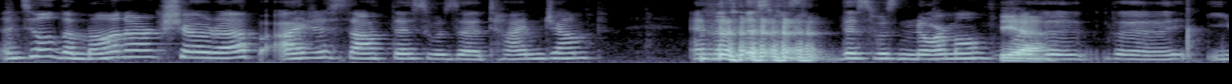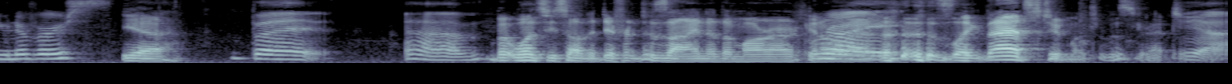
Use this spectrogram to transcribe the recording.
until the monarch showed up, I just thought this was a time jump, and that this was this was normal for Yeah. the the universe. Yeah, But um, but once you saw the different design of the monarch and all Right. that, it's like that's too much of a stretch. yeah,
